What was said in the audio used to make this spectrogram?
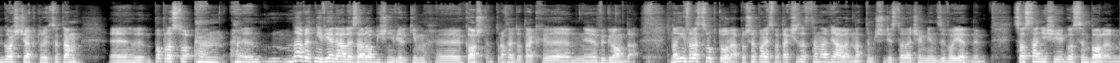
gościa, który chce tam e, po prostu nawet niewiele, ale zarobić niewielkim e, kosztem. Trochę to tak e, wygląda. No infrastruktura, proszę Państwa, tak się zastanawiałem nad tym 30-leciem międzywojennym. Co stanie się jego symbolem?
